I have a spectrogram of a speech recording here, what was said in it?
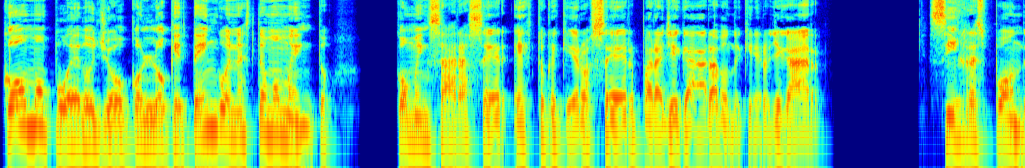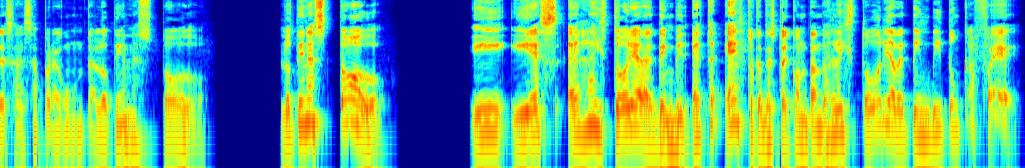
¿cómo puedo yo con lo que tengo en este momento comenzar a hacer esto que quiero hacer para llegar a donde quiero llegar? Si respondes a esa pregunta, lo tienes todo. Lo tienes todo. Y, y es, es la historia de te invito. Esto, esto que te estoy contando es la historia de te invito a un café.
